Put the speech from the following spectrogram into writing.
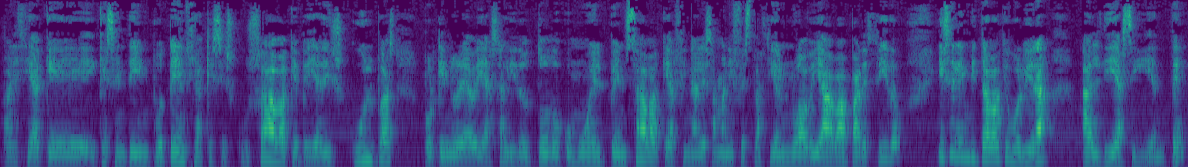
parecía que, que sentía impotencia, que se excusaba, que pedía disculpas porque no le había salido todo como él pensaba, que al final esa manifestación no había aparecido, y se le invitaba a que volviera al día siguiente.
